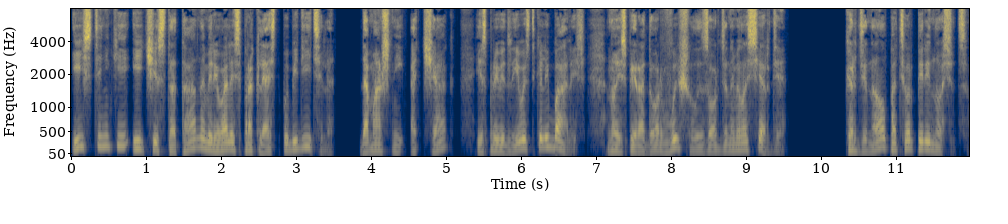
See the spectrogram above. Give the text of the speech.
истинники и чистота намеревались проклясть победителя. Домашний очаг и справедливость колебались, но Испирадор вышел из Ордена Милосердия. Кардинал потер переносицу.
